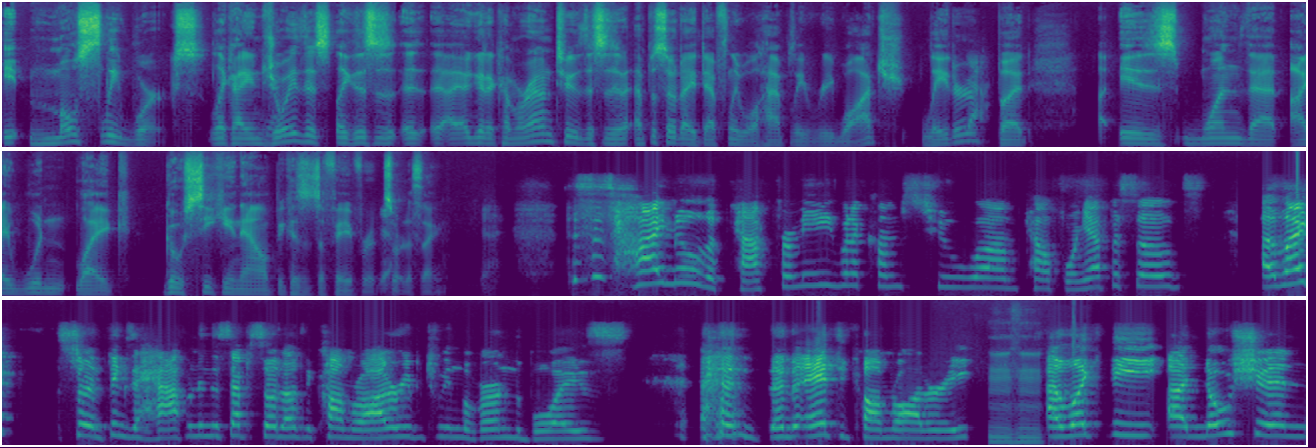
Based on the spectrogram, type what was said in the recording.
it mostly works. Like I enjoy this. Like this is uh, I'm gonna come around to. This is an episode I definitely will happily rewatch later, Yeah. but uh, is one that I wouldn't like go seeking out because it's a favorite Yeah. sort of thing. Yeah. This is high middle of the pack for me when it comes to um, California episodes. I like certain things that happen in this episode. I like the camaraderie between Laverne and the boys, and then the anti camaraderie. Mm-hmm. I like the uh, notion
